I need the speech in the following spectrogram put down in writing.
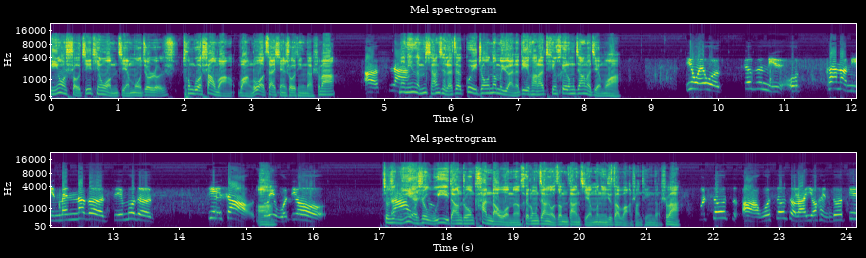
您用手机听我们节目，就是通过上网网络在线收听的是吗？啊，是啊那，您怎么想起来在贵州那么远的地方来听黑龙江的节目啊？因为我就是你，我看了你们那个节目的介绍，啊所以我就就是你也是无意当中看到我们黑龙江有这么档节目，您就在网上听的是吧？我搜索啊，我搜索了有很多电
